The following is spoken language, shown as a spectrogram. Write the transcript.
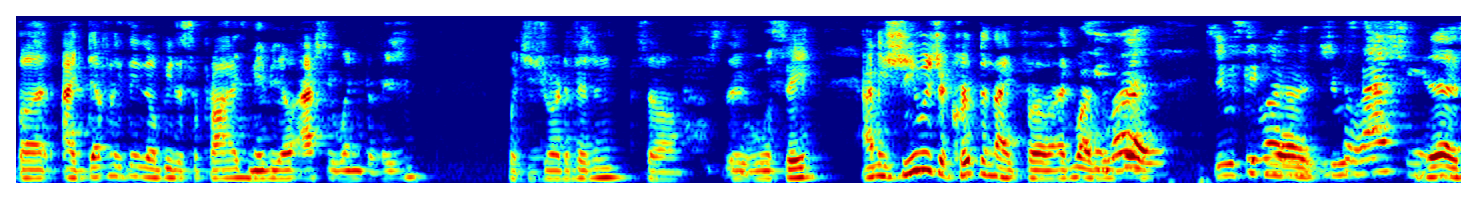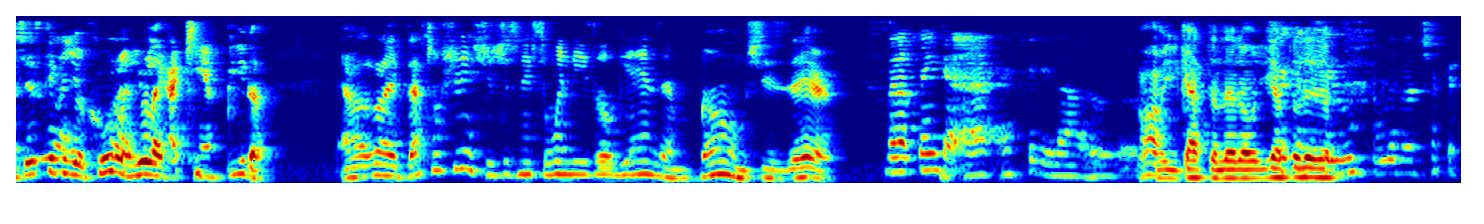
But I definitely think they'll be the surprise. Maybe they'll actually win the division, which is your division. So we'll see. I mean, she was your kryptonite for what? She was. said- She was She kicking was. your. She was. last year. Yeah, she was kicking was, your she cool, and you were like, I can't beat her. And I was like, that's what she needs. She just needs to win these little games, and boom, she's there. But I think I, I figured out. It was a Oh, you got the little, you got the little, two, little trick or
